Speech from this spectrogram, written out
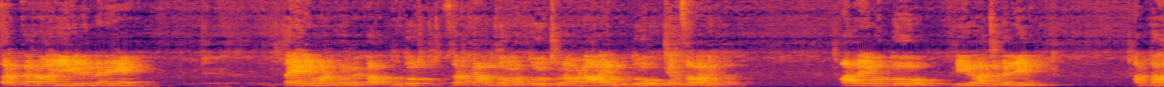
ಸರ್ಕಾರ ಈಗಲಿಂದನೇ ತಯಾರಿ ಮಾಡಿಕೊಳ್ಬೇಕಾದಂಥದ್ದು ಸರ್ಕಾರದ್ದು ಮತ್ತು ಚುನಾವಣಾ ಆಯೋಗದ್ದು ಕೆಲಸವಾಗಿರ್ತದೆ. ಆದರೆ ಇವತ್ತು ಇಡೀ ರಾಜ್ಯದಲ್ಲಿ ಅಂತಹ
